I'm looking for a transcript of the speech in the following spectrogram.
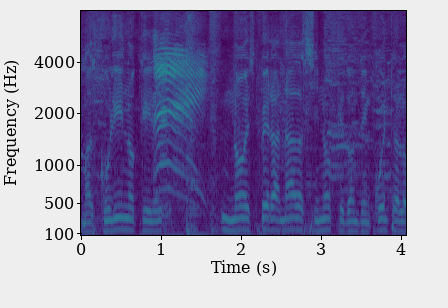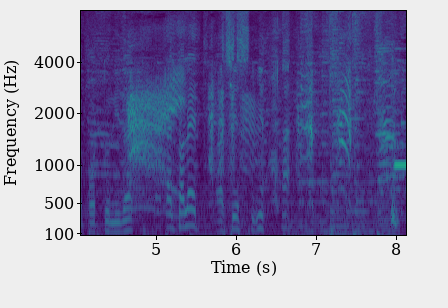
masculino que no espera nada, sino que donde encuentra la oportunidad. Cantolet. Así es, señor.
